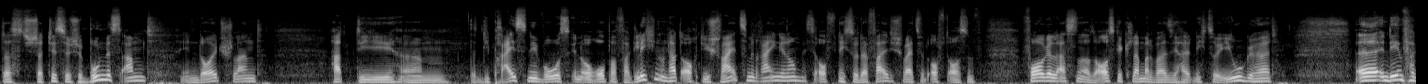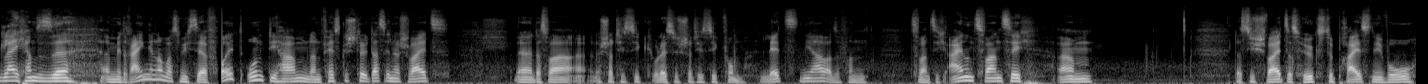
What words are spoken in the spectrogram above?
Das Statistische Bundesamt in Deutschland hat die, ähm, die Preisniveaus in Europa verglichen und hat auch die Schweiz mit reingenommen. Ist ja oft nicht so der Fall. Die Schweiz wird oft außen vor gelassen, also ausgeklammert, weil sie halt nicht zur EU gehört. Äh, in dem Vergleich haben sie sie äh, mit reingenommen, was mich sehr freut. Und die haben dann festgestellt, dass in der Schweiz, äh, das war eine Statistik oder ist eine Statistik vom letzten Jahr, also von 2021, ähm, dass die Schweiz das höchste Preisniveau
